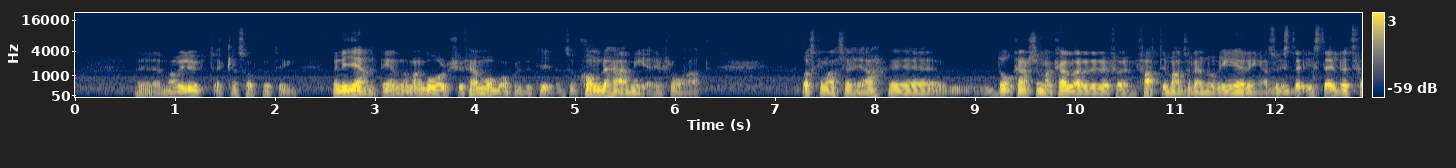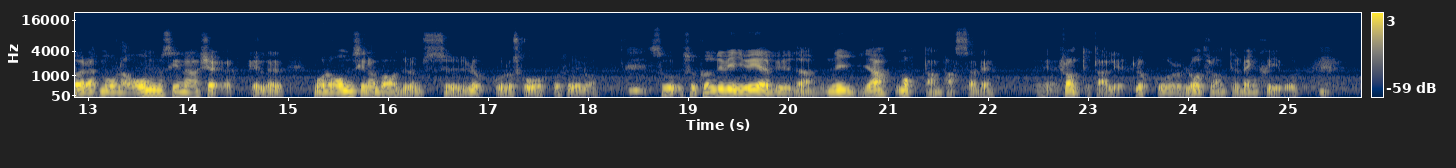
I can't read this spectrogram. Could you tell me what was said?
Eh, Man vill utveckla saker och ting. Men egentligen när man går 25 år bakåt i tiden så kom det här mer ifrån att vad ska man säga, eh, då kanske man kallade det för fattigmansrenovering. Alltså Mm. istä- istället för att måla om sina kök eller måla om sina badrumsluckor och skåp och så då. Så, så kunde vi ju erbjuda nya måttanpassade eh, frontdetaljer, luckor, lådfronter, bänkskivor.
